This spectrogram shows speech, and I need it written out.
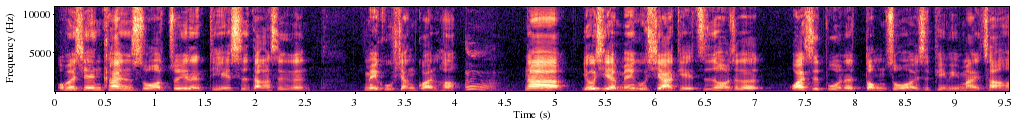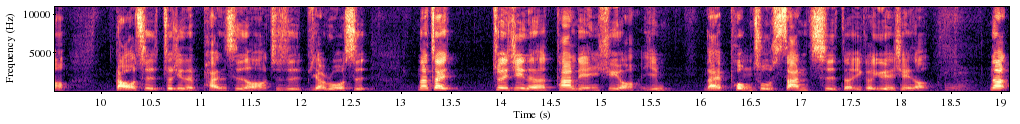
我们先看说最近的跌势，当然是跟美股相关哈。嗯，那尤其美股下跌之后，这个外资部分的动作也是频频卖超哈，导致最近的盘势哦就是比较弱势。那在最近呢，它连续哦已经。来碰触三次的一个月线哦，嗯，那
